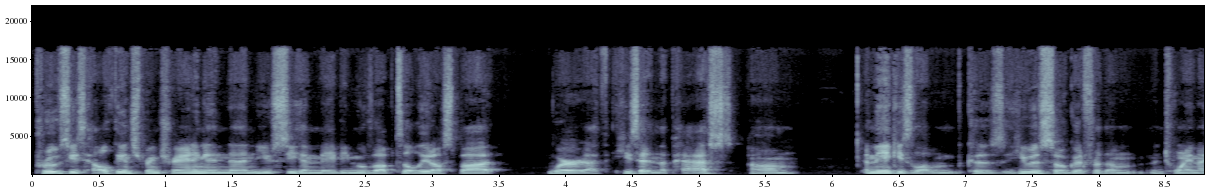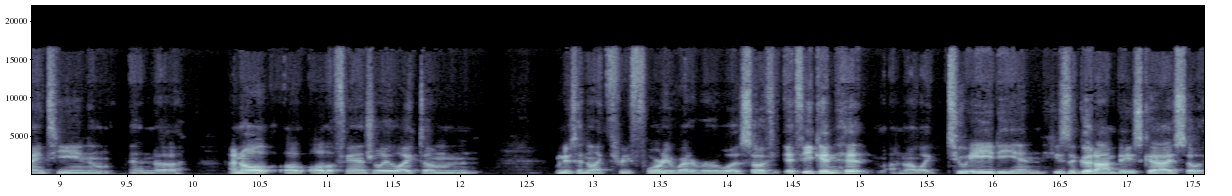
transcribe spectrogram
proves he's healthy in spring training, and then you see him maybe move up to the leadoff spot where he's hit in the past, um, and the Yankees love him because he was so good for them in 2019. And uh, I know all, all, the fans really liked him when he was in like 340 or whatever it was. So if, if he can hit, I don't know, like 280 and he's a good on base guy, so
